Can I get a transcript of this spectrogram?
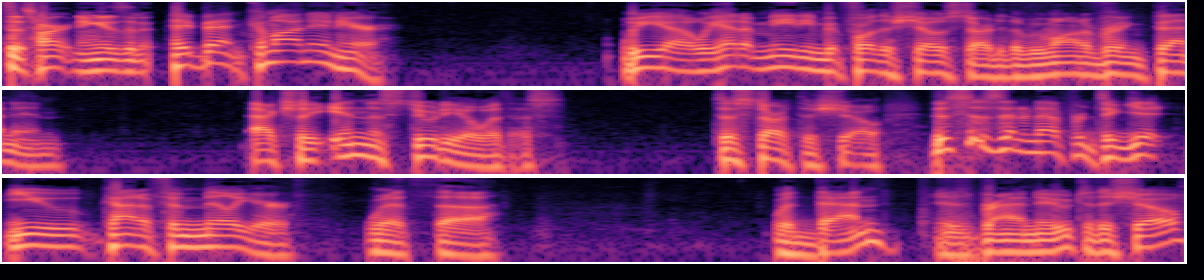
disheartening, isn't it? Hey Ben, come on in here. We uh, we had a meeting before the show started that we want to bring Ben in, actually in the studio with us to start the show. This is in an effort to get you kind of familiar with uh, with Ben. Is brand new to the show,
